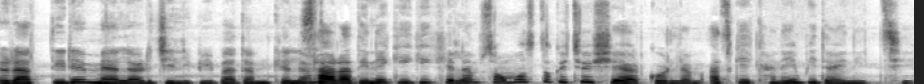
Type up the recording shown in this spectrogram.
রাত্রিরে মেলার জিলিপি বাদাম খেলাম। সারাদিনে কি কি খেলাম, সমস্ত কিছুই শেয়ার করলাম। আজকে এখানেই বিদায় নিচ্ছি।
